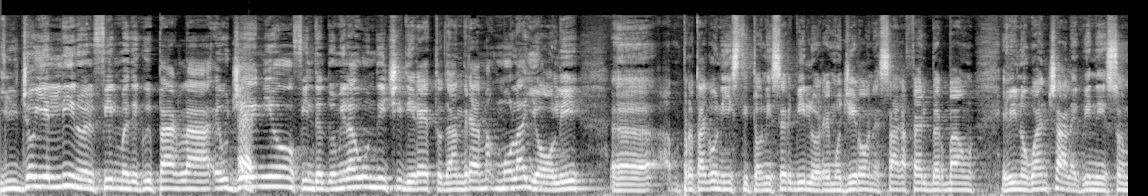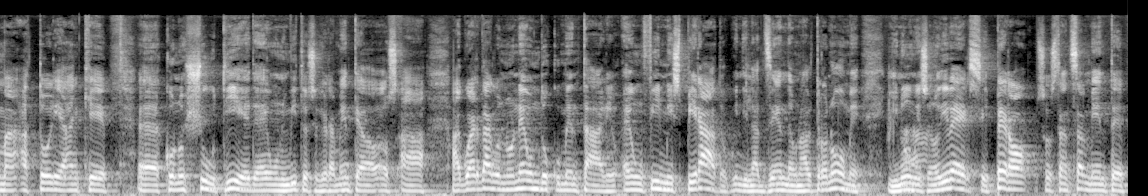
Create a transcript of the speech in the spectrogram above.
Il gioiellino è il film di cui parla Eugenio, eh. film del 2011, diretto da Andrea Molaioli, eh, protagonisti Tony Servillo, Remo Girone, Sara Felberbaum e Lino Guanciale, quindi insomma attori anche eh, conosciuti ed è un invito sicuramente a, a, a, guardarlo, non è un documentario, è un film ispirato, quindi l'azienda ha un altro nome, i nomi ah. sono diversi, però sostanzialmente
